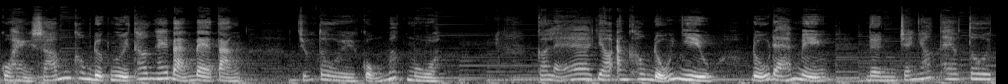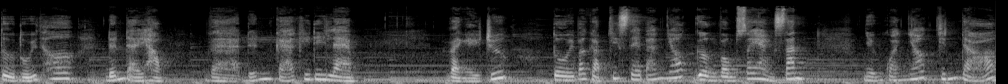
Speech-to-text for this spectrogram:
cô hàng xóm không được người thân hay bạn bè tặng. Chúng tôi cũng mất mùa. Có lẽ do ăn không đủ nhiều, đủ đã miệng, nên trái nhót theo tôi từ tuổi thơ đến đại học và đến cả khi đi làm. Vài ngày trước, tôi bắt gặp chiếc xe bán nhót gần vòng xoay hàng xanh. Những quả nhót chín đỏ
